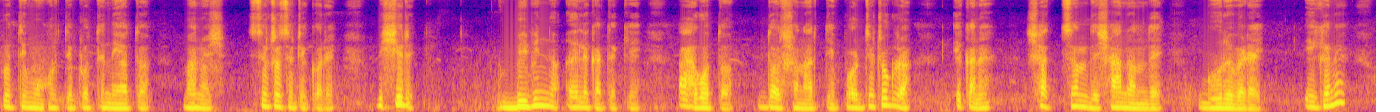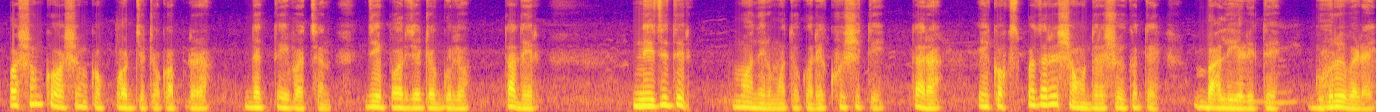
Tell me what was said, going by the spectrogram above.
প্রতি মুহূর্তে প্রতিনিয়ত মানুষ ছোটাছুটি করে, বিশ্বের বিভিন্ন এলাকা থেকে আগত দর্শনার্থী, পর্যটকরা এখানে স্বাচ্ছন্দ্যে, সানন্দে ঘুরে বেড়ায়। এখানে অসংখ্য অসংখ্য পর্যটক আপনারা দেখতেই পাচ্ছেন যে পর্যটকগুলো তাদের নিজেদের মনের মতো করে খুশিতে তারা এই কক্সবাজারের সমুদ্র সৈকতে বালিয়াড়িতে ঘুরে বেড়ায়।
